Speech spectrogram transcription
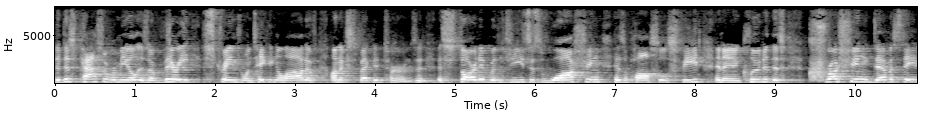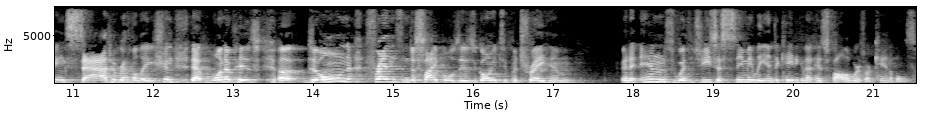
that this Passover meal is a very strange one, taking a lot of unexpected turns. It, started with Jesus washing his apostles' feet, and it included this crushing, devastating, sad revelation that one of his uh, own friends and disciples is going to betray him. And it ends with Jesus seemingly indicating that his followers are cannibals.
